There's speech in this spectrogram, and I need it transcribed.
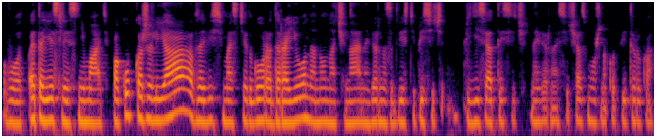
Вот. Это если снимать. Покупка жилья в зависимости от города, района, ну, начиная, наверное, за 250 тысяч, наверное, сейчас можно купить только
